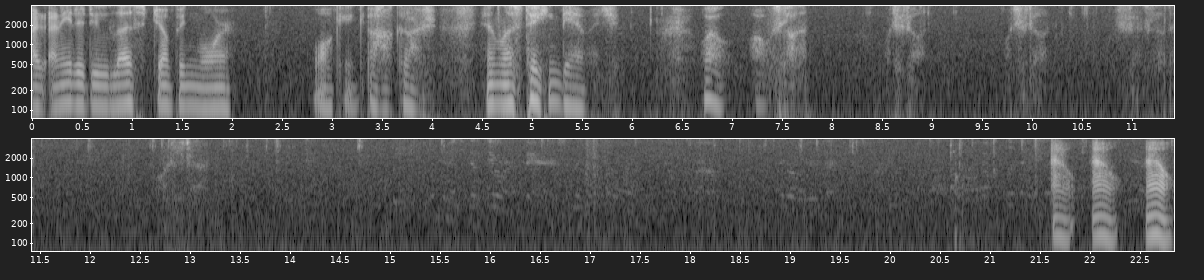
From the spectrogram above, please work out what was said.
I. I need to do less jumping, more walking. Oh gosh, and less taking damage. Oh, skeleton. What you doing? What you doing? What you doing, skeleton? What are you doing? Ow, ow, ow.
